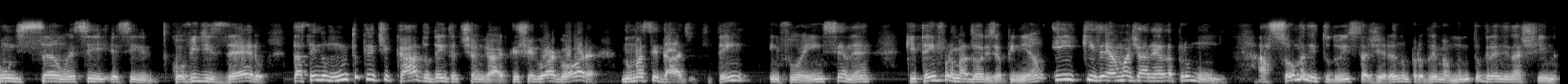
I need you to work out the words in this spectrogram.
condição, esse, esse Covid zero, está sendo muito criticado dentro de Xangai, porque chegou agora numa cidade que tem influência, né, que tem formadores de opinião e que é uma janela para o mundo. A soma de tudo isso está gerando um problema muito grande na China,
